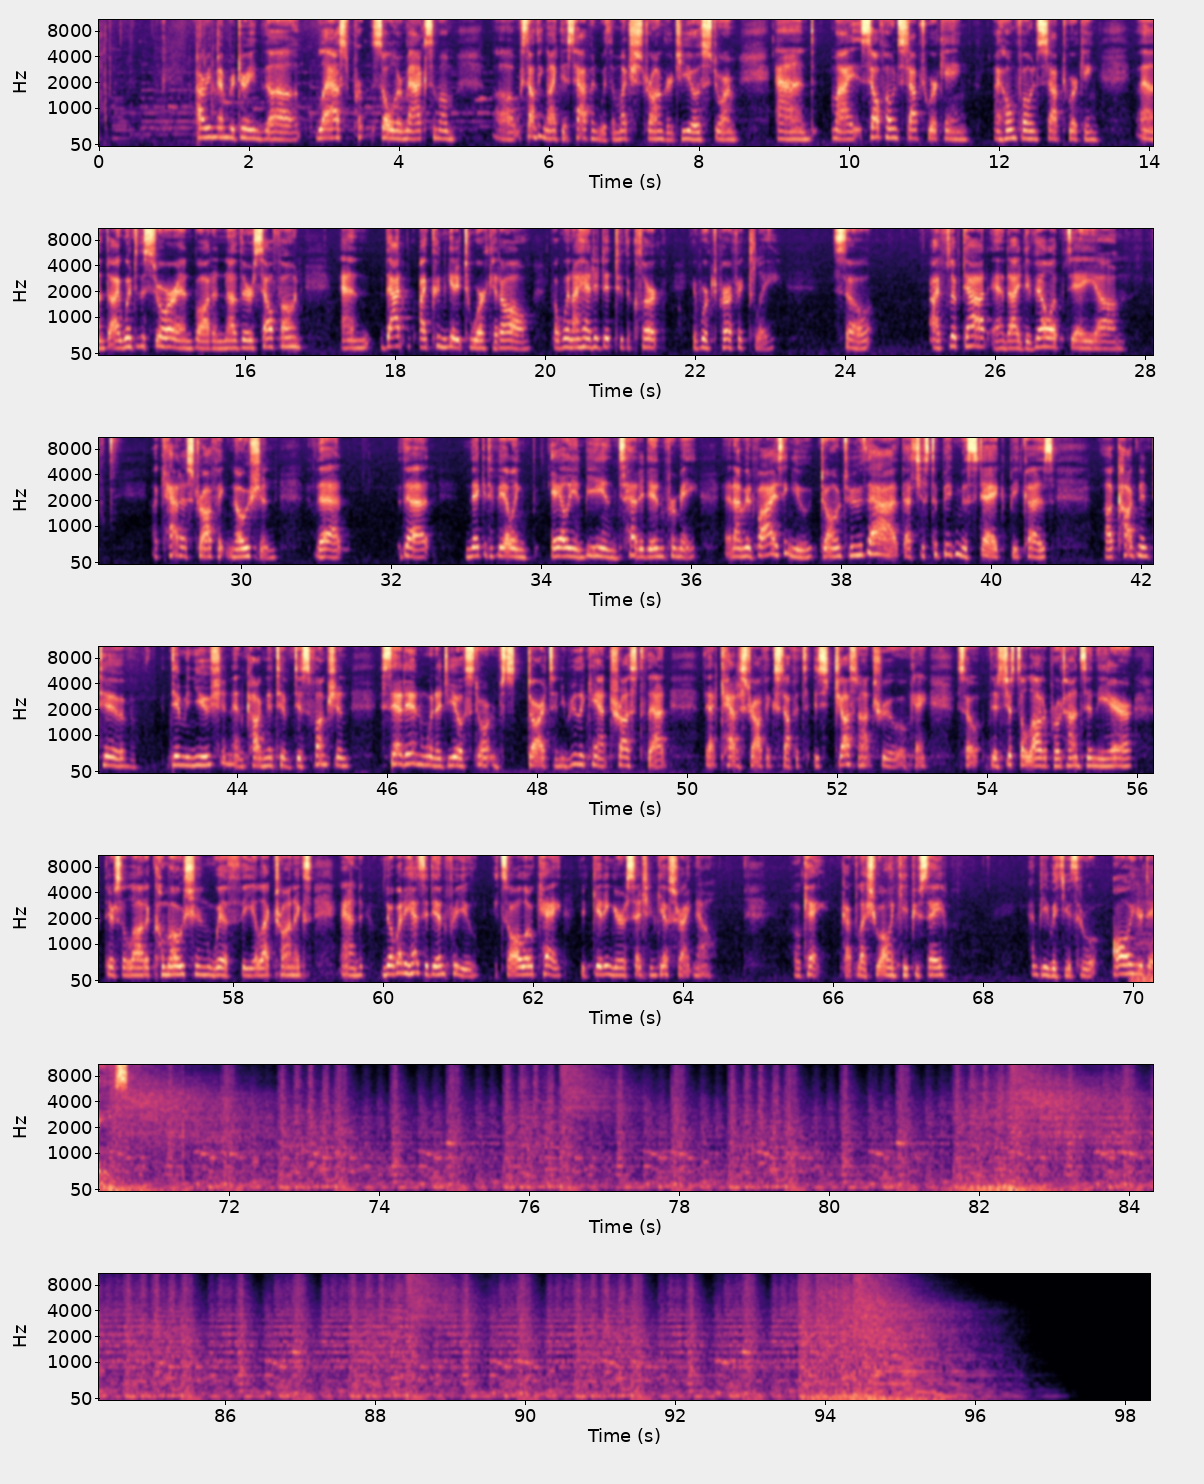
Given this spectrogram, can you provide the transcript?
I remember during the last solar maximum, uh, something like this happened with a much stronger geostorm, and my cell phone stopped working, my home phone stopped working, and I went to the store and bought another cell phone, and that I couldn't get it to work at all. But when I handed it to the clerk, it worked perfectly. So I flipped out and I developed a, um, a catastrophic notion that, that negative alien, alien beings had it in for me. And I'm advising you, don't do that. That's just a big mistake because uh, cognitive diminution and cognitive dysfunction set in when a geostorm starts and you really can't trust that that catastrophic stuff. It's, it's just not true, okay? So there's just a lot of protons in the air. There's a lot of commotion with the electronics, and nobody has it in for you. It's all okay. You're getting your ascension gifts right now. Okay, God bless you all and keep you safe and be with you through all your days.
